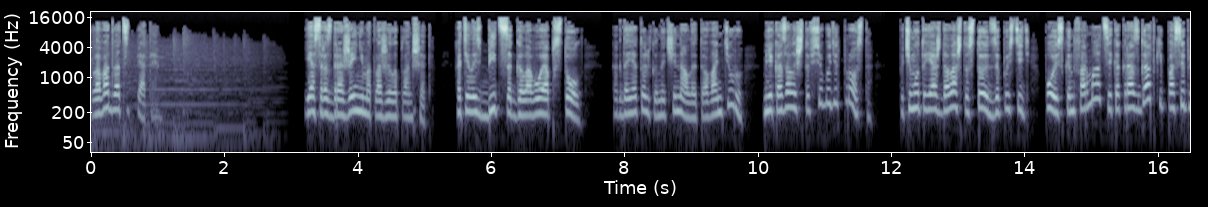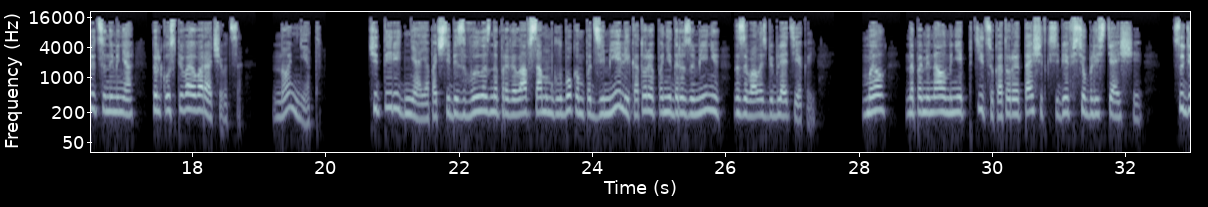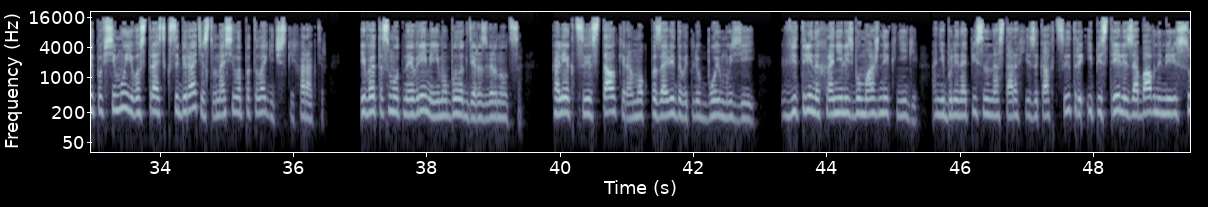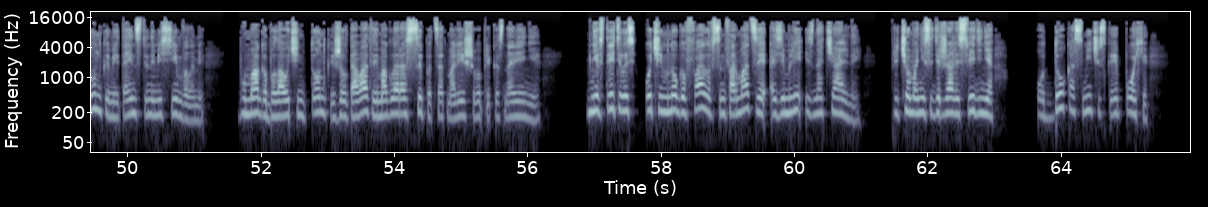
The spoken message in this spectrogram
Глава 25. Я с раздражением отложила планшет. Хотелось биться головой об стол. Когда я только начинала эту авантюру, мне казалось, что все будет просто. Почему-то я ждала, что стоит запустить поиск информации, как разгадки посыплются на меня, только успеваю уворачиваться. Но нет. Четыре дня я почти безвылазно провела в самом глубоком подземелье, которое по недоразумению называлось библиотекой. Мел напоминал мне птицу, которая тащит к себе все блестящее. Судя по всему, его страсть к собирательству носила патологический характер. И в это смутное время ему было где развернуться. Коллекции сталкера мог позавидовать любой музей. В витринах хранились бумажные книги. Они были написаны на старых языках цитры и пестрели забавными рисунками и таинственными символами. Бумага была очень тонкой, желтоватой и могла рассыпаться от малейшего прикосновения — мне встретилось очень много файлов с информацией о Земле изначальной, причем они содержали сведения о докосмической эпохе,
